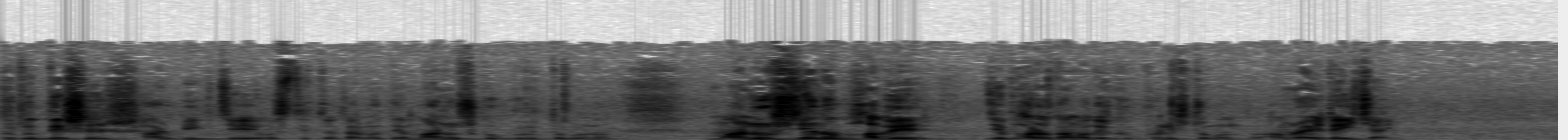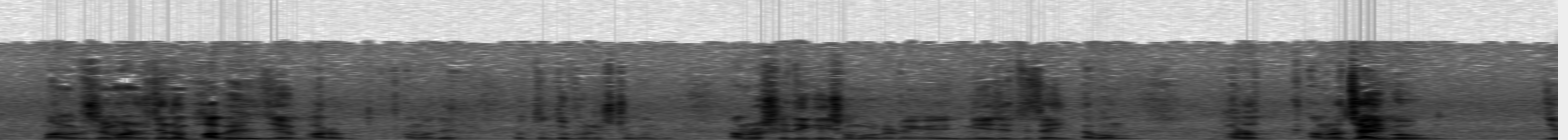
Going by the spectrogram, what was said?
দুটো দেশের সার্বিক যে অস্তিত্ব তার মধ্যে মানুষ খুব গুরুত্বপূর্ণ। মানুষ যেন ভাবে যে ভারত আমাদের খুব ঘনিষ্ঠ বন্ধু, আমরা এটাই চাই। বাংলাদেশের মানুষ যেন ভাবে যে ভারত আমাদের অত্যন্ত ঘনিষ্ঠ বন্ধু। আমরা সেদিকেই সম্পর্কটা নিয়ে- যেতে চাই এবং ভারত, আমরা চাইব যে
